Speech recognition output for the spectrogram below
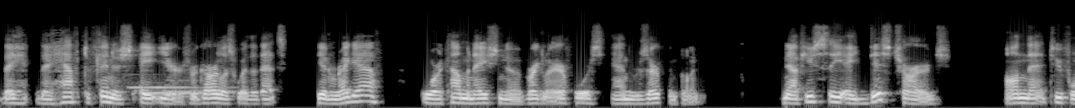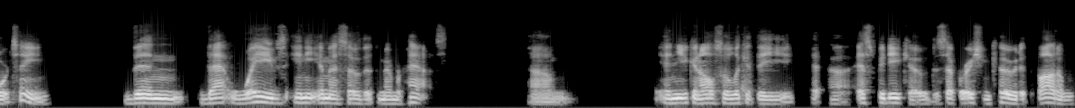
they they have to finish eight years, regardless whether that's in RegAF or a combination of regular Air Force and the reserve component. Now, if you see a discharge on that 214, then that waives any MSO that the member has. Um, and you can also look at the uh, SPD code, the separation code at the bottom.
